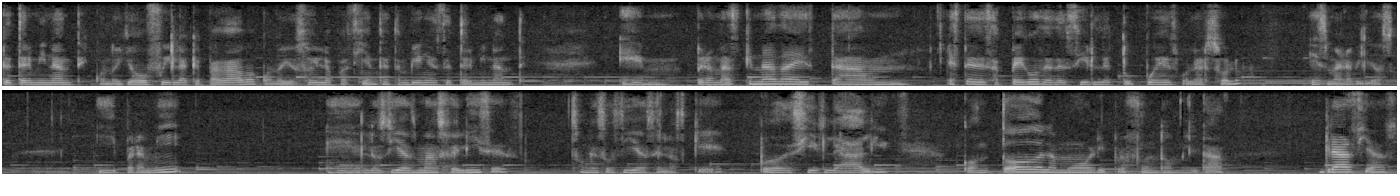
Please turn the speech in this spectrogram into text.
determinante. Cuando yo fui la que pagaba, cuando yo soy la paciente, también es determinante. Em, pero más que nada esta... Mm, este desapego de decirle tú puedes volar solo es maravilloso. Y para mí eh, los días más felices son esos días en los que puedo decirle a alguien con todo el amor y profunda humildad, gracias,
